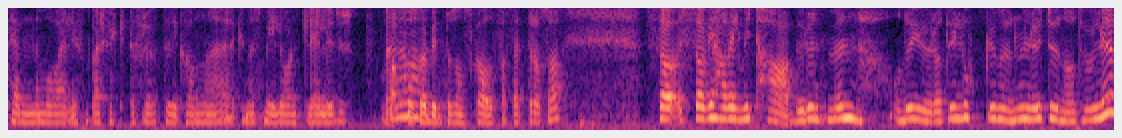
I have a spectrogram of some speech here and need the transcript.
Tennene må være liksom perfekte for at de kan eh, kunne smile ordentlig. Eller folk har begynt med sånne skallfasetter også. Så, så vi har veldig mye tabu rundt munnen. Og det gjør at vi lukker munnen litt unaturlig.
